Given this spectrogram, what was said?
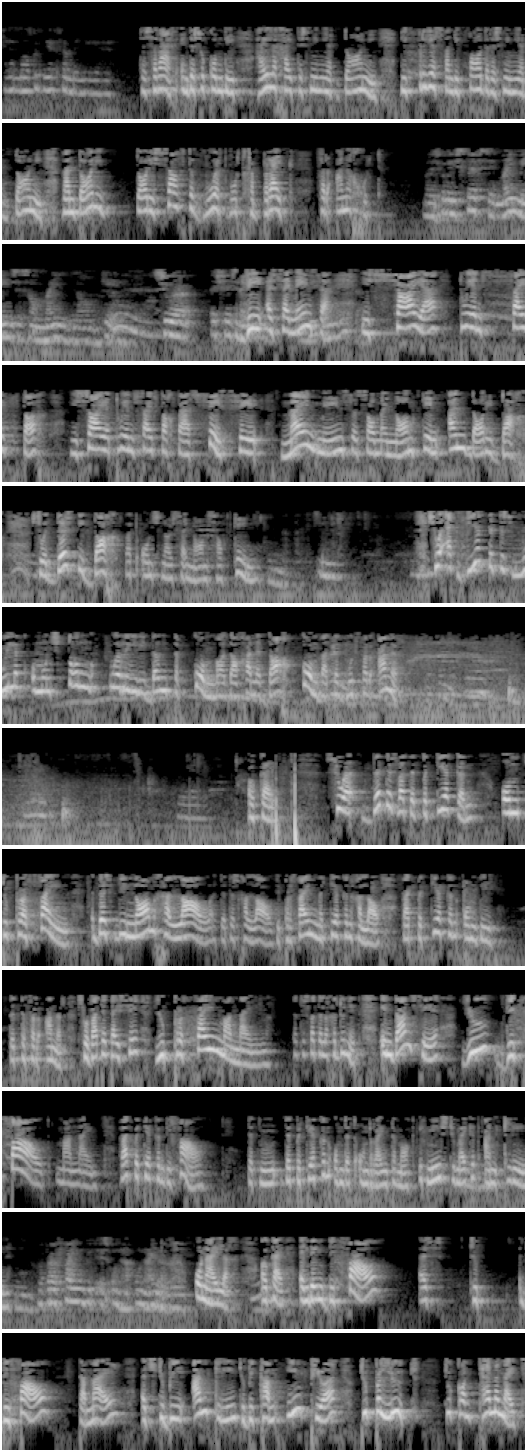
Hulle maak dit weer familier. Dis reg en dis hoekom die heiligheid is nie meer daar nie. Die vrees van die Vader is nie meer daar nie, want daardie daardie selfde woord word gebruik vir ander goed. Maar dis kom die skrif sê, my mense sal my naam ken. So jy sy Wie is sy mense? Jesaja 52 Jesaja 52 vers 6 sê my mense sal my naam ken in daardie dag. So dis die dag wat ons nou sy naam sal ken. So ek weet dit is moeilik om ons tong oor hierdie ding te kom, maar daar gaan 'n dag kom wat dit moet verander. OK. So dit is wat dit beteken om te profane. Dis die naam halal, dit is halal. Die profane beteken halal wat beteken om die dit te verander. So wat het hy sê? You profane my name. Dit is wat hulle gedoen het. En dan sê you defiled my name. Wat beteken defile? Dit dit beteken om dit onrein te maak. It means to make it unclean. is onhe onheilig. Onheilig. Okay, and then defile is to defile Tamai, it's to be unclean, to become impure, to pollute, to contaminate.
